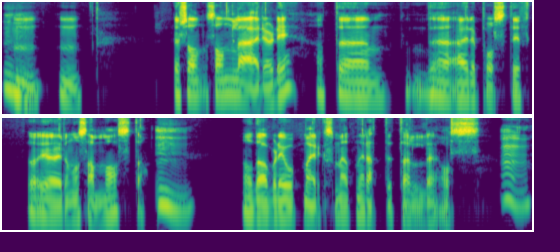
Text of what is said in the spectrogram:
Mm. Mm. Mm. Sånn, sånn lærer de at det er positivt å gjøre noe sammen med oss. da. Mm. Og da blir oppmerksomheten rettet til oss. Mm.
